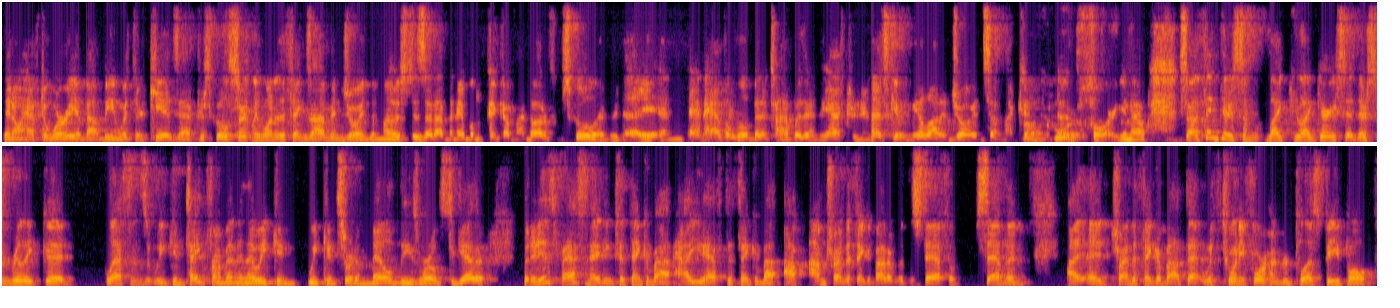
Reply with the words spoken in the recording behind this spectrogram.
they don't have to worry about being with their kids after school. Certainly, one of the things I've enjoyed the most is that I've been able to pick up my daughter from school every day and, and have a little bit of time with her in the afternoon. That's given me a lot of joy and something I couldn't have done before, you know. So I think there's some, like like Gary said, there's some really good lessons that we can take from it and then we can we can sort of meld these worlds together but it is fascinating to think about how you have to think about i'm, I'm trying to think about it with the staff of seven I, I trying to think about that with 2400 plus people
